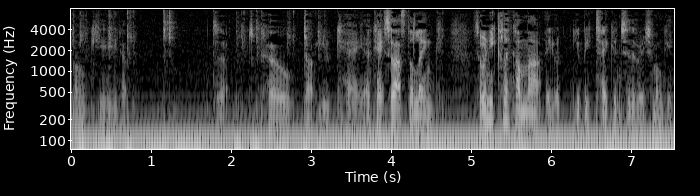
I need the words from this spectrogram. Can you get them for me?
richmonkey.co.uk okay so that's the link. So when you click on that it, you'll be taken to the Rich Monkey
